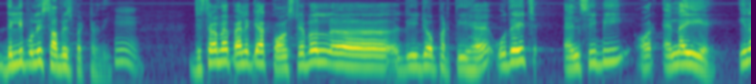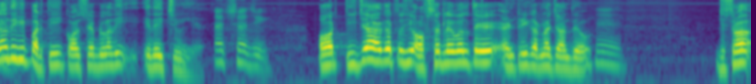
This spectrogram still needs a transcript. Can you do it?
ਦਿੱਲੀ ਪੁਲਿਸ ਸਬ ਇੰਸਪੈਕਟਰ ਦੀ। ਹੂੰ। ਜਿਸ ਤਰ੍ਹਾਂ ਮੈਂ ਪਹਿਲੇ ਕਿਹਾ ਕਾਂਸਟੇਬਲ ਦੀ ਜੋ ਭਰਤੀ ਹੈ ਉਹਦੇ ਚ ਐਨਸੀਬੀ ਔਰ ਐਨਆਈਏ ਇਹਨਾਂ ਦੀ ਵੀ ਭਰਤੀ ਕਾਂਸਟੇਬਲਾਂ ਦੀ ਇਹਦੇ ਚ ਹੀ ਹੈ। ਅੱਛਾ ਜੀ। ਔਰ ਤੀਜਾ ਅਗਰ ਤੁਸੀਂ ਅਫਸਰ ਲੈਵਲ ਤੇ ਐਂਟਰੀ ਕਰਨਾ ਚਾਹੁੰਦੇ ਹੋ ਜਿਸ ਤਰ੍ਹਾਂ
